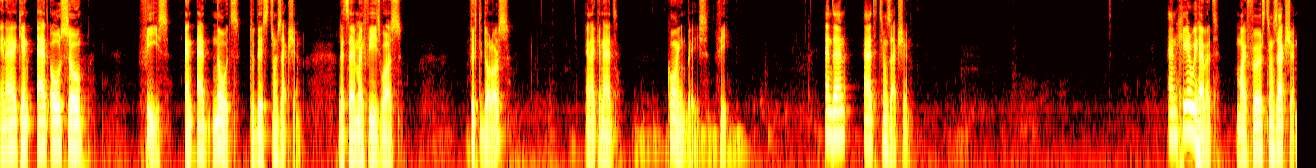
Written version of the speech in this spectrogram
and I can add also fees and add notes to this transaction. Let's say my fees was $50 and I can add Coinbase fee. And then add transaction. And here we have it, my first transaction.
